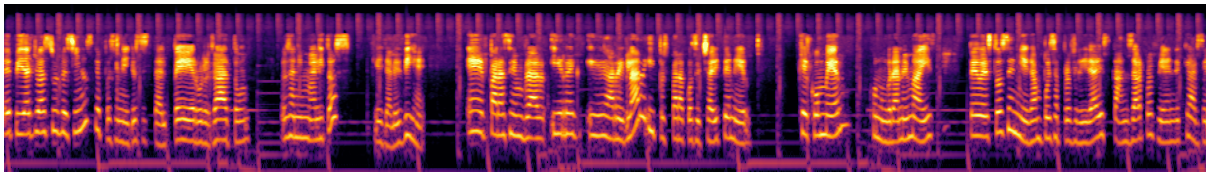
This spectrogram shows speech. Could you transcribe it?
Le pide ayuda a sus vecinos, que pues en ellos está el perro, el gato, los animalitos, que ya les dije, eh, para sembrar y, y arreglar y pues para cosechar y tener que comer con un grano de maíz pero estos se niegan pues a preferir a descansar, prefieren de quedarse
